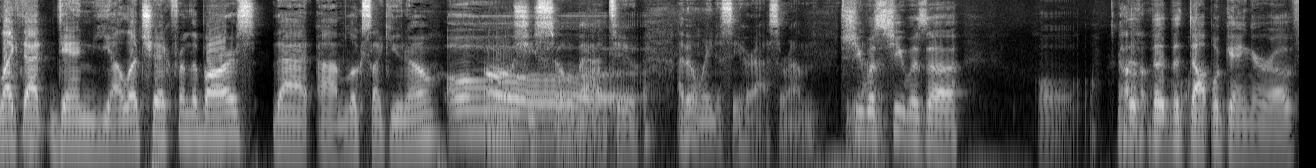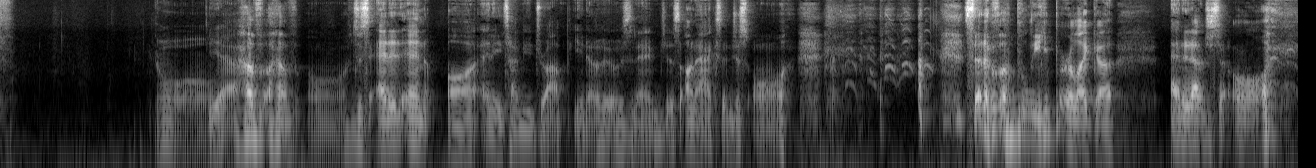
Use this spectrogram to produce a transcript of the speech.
Like that Daniela chick from the bars that um, looks like you know. Oh, she's so bad too. I've been waiting to see her ass around. She was honest. she was uh, oh the, the the doppelganger of oh Yeah, have have oh, just edit in oh anytime you drop, you know whose name, just on accident, just oh instead of a bleep or like a edit out, just a oh.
